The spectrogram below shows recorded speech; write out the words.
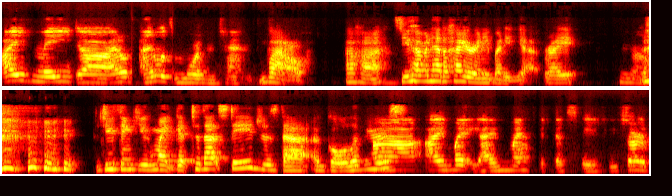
I've made. Uh, I don't. I know it's more than ten. Wow. Uh huh. So you haven't had to hire anybody yet, right? No. Do you think you might get to that stage? Is that a goal of yours? Uh, I might. I might have to get that stage. We started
